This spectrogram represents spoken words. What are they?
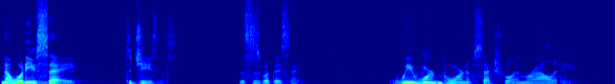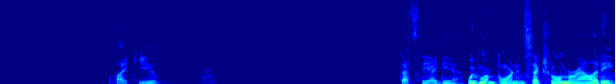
Now, what do you say to Jesus? This is what they say We weren't born of sexual immorality like you. That's the idea. We weren't born in sexual immorality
